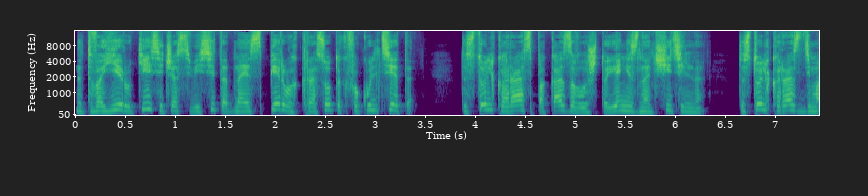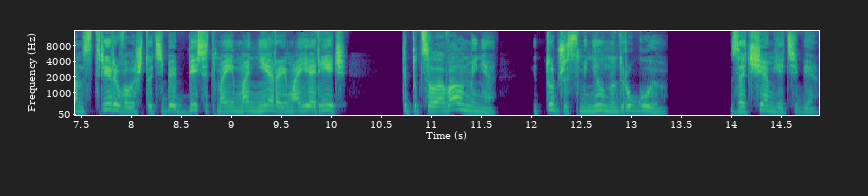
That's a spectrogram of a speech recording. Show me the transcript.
На твоей руке сейчас висит одна из первых красоток факультета. Ты столько раз показывала, что я незначительна. Ты столько раз демонстрировала, что тебя бесит мои манеры и моя речь. Ты поцеловал меня и тут же сменил на другую. Зачем я тебе?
